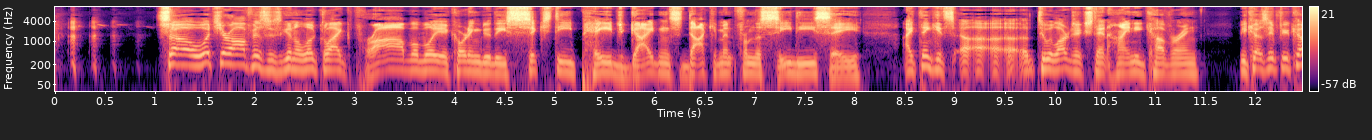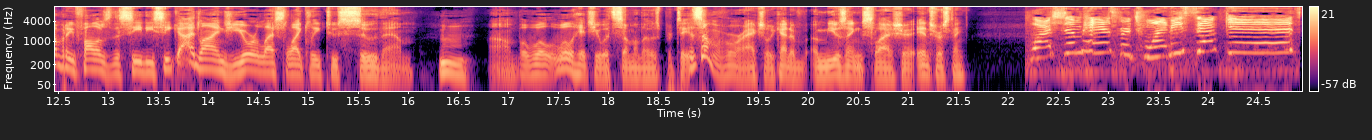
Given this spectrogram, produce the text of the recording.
so, what your office is going to look like, probably according to the 60 page guidance document from the CDC, I think it's uh, uh, uh, to a large extent Heine covering because if your company follows the CDC guidelines, you're less likely to sue them. Um, but we'll we'll hit you with some of those. partic- Some of them are actually kind of amusing slash uh, interesting. Wash them hands for 20 seconds.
